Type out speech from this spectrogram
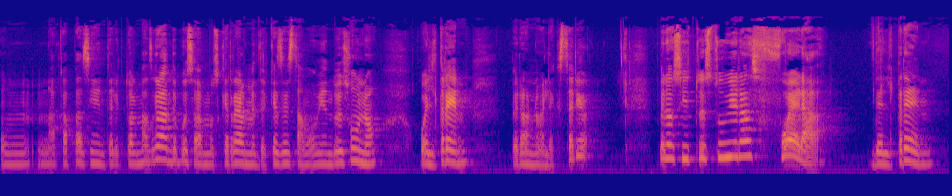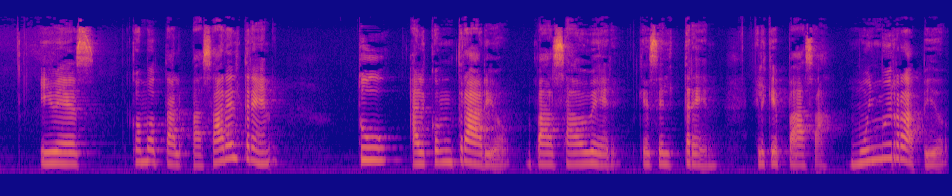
una, capacidad intelectual más grande, pues sabemos que realmente que se está moviendo es uno o el tren, pero no el exterior. Pero si tú estuvieras fuera del tren y ves como tal pasar el tren, tú al contrario vas a ver que es el tren el que pasa muy, muy rápido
